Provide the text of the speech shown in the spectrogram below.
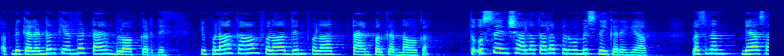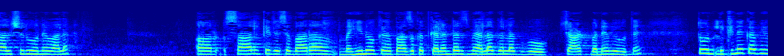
اپنے کیلنڈر کے اندر ٹائم بلاک کر دیں کہ فلاں کام، فلاں دن، فلاں ٹائم پر کرنا ہوگا۔ تو اس سے ان شاء اللہ تعالیٰ پھر وہ مس نہیں کریں گے آپ۔ مثلا نیا سال شروع ہونے والا اور سال کے جیسے بارہ مہینوں کے بازوقت کیلنڈر میں الگ الگ وہ چارٹ بنے ہوئے ہوتے ہیں، تو لکھنے کا بھی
